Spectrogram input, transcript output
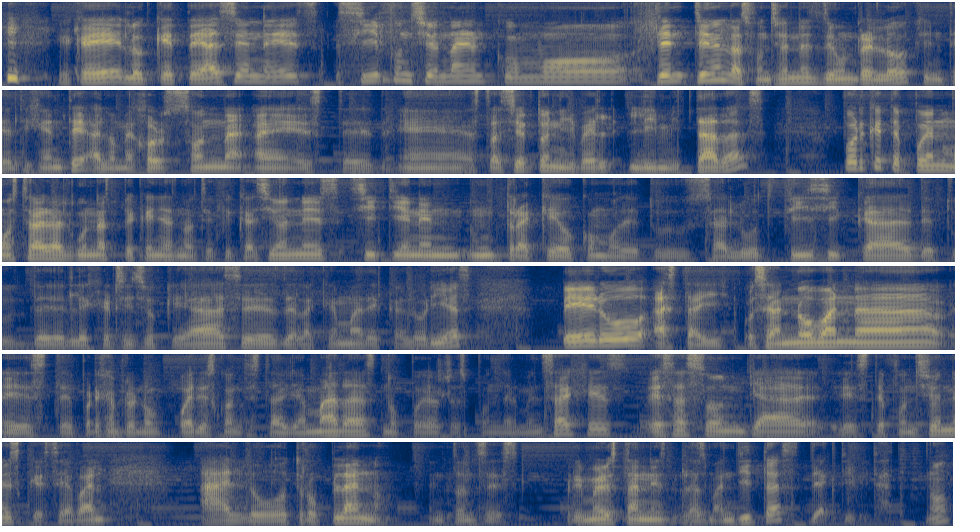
que lo que te hacen es, sí funcionan como, tien- tienen las funciones de un reloj inteligente, a lo mejor son eh, este, eh, hasta cierto nivel limitadas, porque te pueden mostrar algunas pequeñas notificaciones, sí tienen un traqueo como de tu salud física, de tu, del ejercicio que haces, de la quema de calorías, pero hasta ahí. O sea, no van a, este, por ejemplo, no puedes contestar llamadas, no puedes responder mensajes. Esas son ya este, funciones que se van al otro plano. Entonces, primero están es- las banditas de actividad, ¿no?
